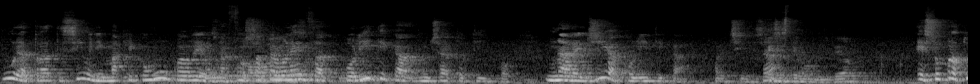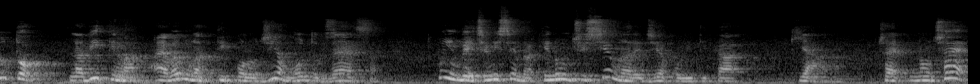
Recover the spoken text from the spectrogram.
pure a tratti simili, ma che comunque aveva una consapevolezza politica di un certo tipo, una regia politica precisa. Esisteva un video. E soprattutto la vittima aveva una tipologia molto diversa. Qui invece mi sembra che non ci sia una regia politica chiara, cioè non c'è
